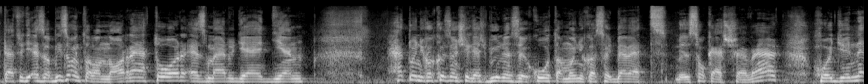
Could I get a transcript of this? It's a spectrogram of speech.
Tehát ugye ez a bizonytalan narrátor, ez már ugye egy ilyen Hát mondjuk a közönséges bűnözők óta mondjuk az, hogy bevett szokássá vált, hogy ne,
